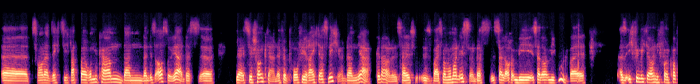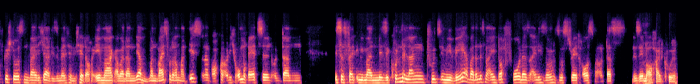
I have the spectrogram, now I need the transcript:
äh, 260 Watt bei rumkam, dann, dann ist auch so, ja, das äh, ja, ist dir schon klar, ne? Für Profi reicht das nicht. Und dann, ja, genau, dann ist halt, ist, weiß man, wo man ist. Und das ist halt auch irgendwie, ist halt auch irgendwie gut, weil, also ich fühle mich da auch nicht vor den Kopf gestoßen, weil ich ja diese Mentalität auch eh mag, aber dann, ja, man weiß, woran man ist und dann braucht man auch nicht rumrätseln und dann ist das vielleicht irgendwie mal eine Sekunde lang, tut es irgendwie weh, aber dann ist man eigentlich doch froh, dass es eigentlich so, so straight raus war. Und das ist eben mhm. auch halt cool.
